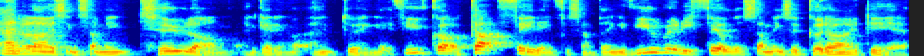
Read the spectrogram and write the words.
analyzing something too long and getting and doing it. If you've got a gut feeling for something, if you really feel that something's a good idea,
